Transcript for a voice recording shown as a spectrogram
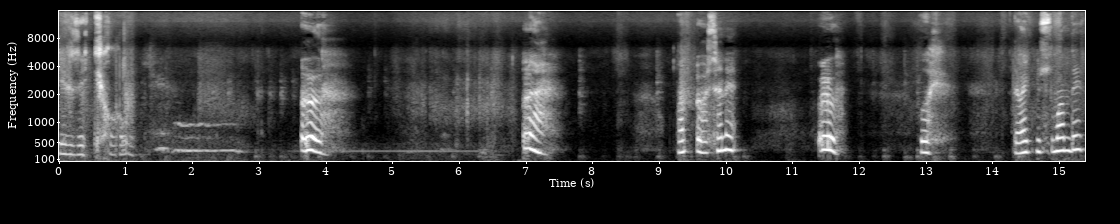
Gerizekalı. Öh. Öh. Lan ölsene. Öh. Uy. Demek Müslüman değil.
